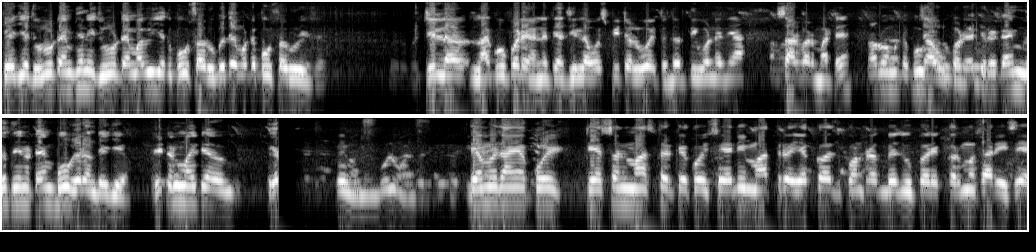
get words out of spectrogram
કે જે જૂનો ટાઈમ છે ને જૂનો ટાઈમ આવી જાય તો બહુ સારું બધા માટે બહુ સારું રહેશે. જિલ્લા લાગુ પડે અને ત્યાં જિલ્લા હોસ્પિટલ હોય તો દર્દીઓને ત્યાં સારવાર માટે સારવાર માટે બહુ જવું પડે. અત્યારે ટાઈમ નથી એનો ટાઈમ બહુ હેરાન થઈ ગયા રિટર્નમાં તેમજ અહીંયા કોઈ સ્ટેશન માસ્ટર કે કોઈ શેરી માત્ર એક જ કોન્ટ્રાક્ટ બેઝ ઉપર એક કર્મચારી છે.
